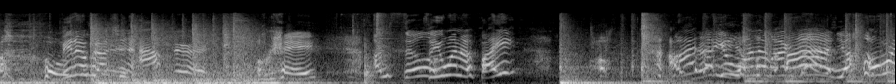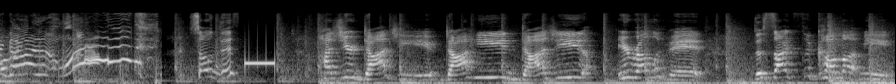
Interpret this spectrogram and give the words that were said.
Oh, video shit. production after. Okay. I'm still. So you want to fight? Oh, I thought you wanted Oh my god. My. So this Hajir Daji, Dahi, Daji, irrelevant, decides to come at me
